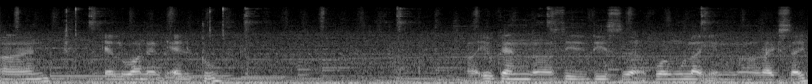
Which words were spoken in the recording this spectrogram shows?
And L1 and L2 uh, you can uh, see this uh, formula in uh, right side.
